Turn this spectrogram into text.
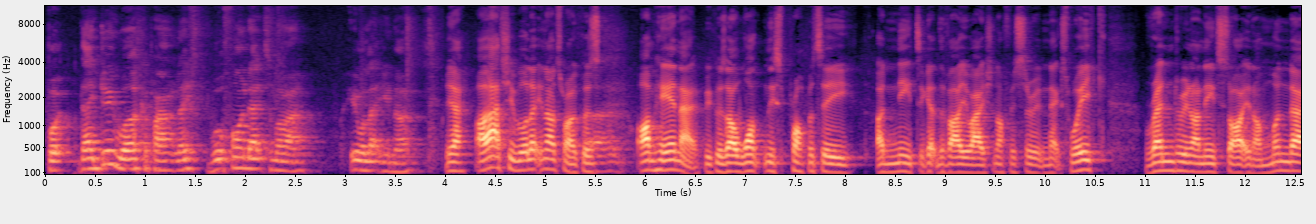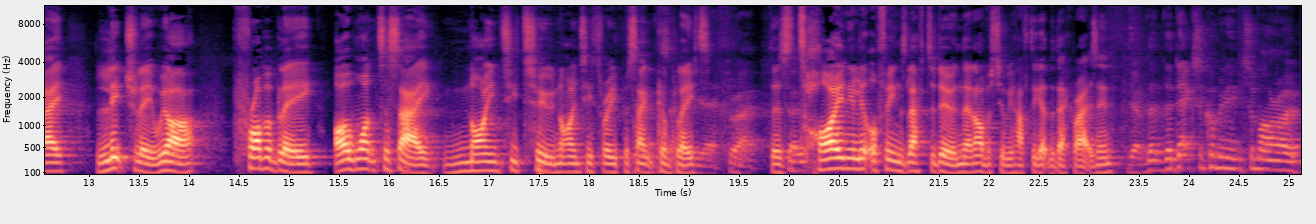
But they do work apparently. We'll find out tomorrow. He will let you know. Yeah, I actually will let you know tomorrow because Uh, I'm here now because I want this property. I need to get the valuation officer in next week. Rendering, I need starting on Monday. Literally, we are probably, I want to say, 92, 93% complete. Yeah, right. There's So- tiny little things left to do, and then obviously we have to get the decorators in. Yeah, the, the decks are coming in tomorrow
